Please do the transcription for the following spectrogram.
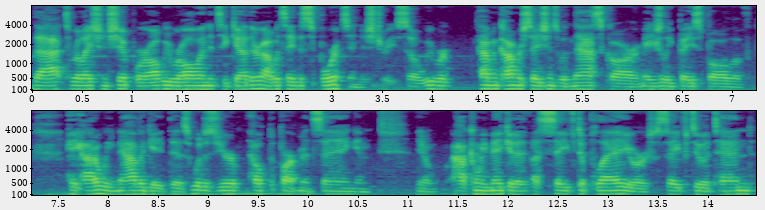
that relationship. We're all we were all in it together. I would say the sports industry. So we were having conversations with NASCAR, Major League Baseball of, hey, how do we navigate this? What is your health department saying? And, you know, how can we make it a, a safe to play or safe to attend?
